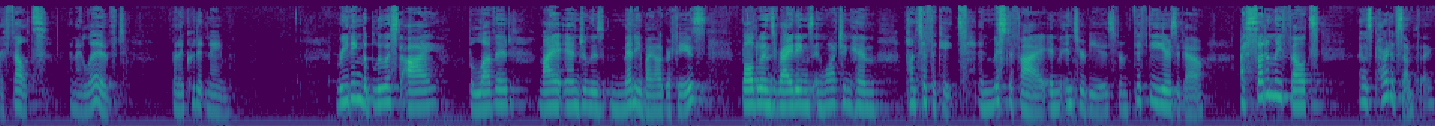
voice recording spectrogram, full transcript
I felt and I lived, but I couldn't name. Reading The Bluest Eye, Beloved, Maya Angelou's many biographies, Baldwin's writings, and watching him pontificate and mystify in interviews from 50 years ago, I suddenly felt I was part of something.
